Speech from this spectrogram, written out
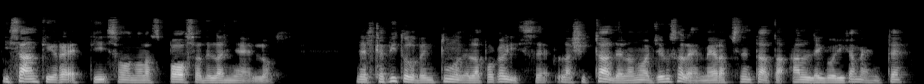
I santi retti sono la sposa dell'agnello. Nel capitolo 21 dell'Apocalisse la città della Nuova Gerusalemme è rappresentata allegoricamente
